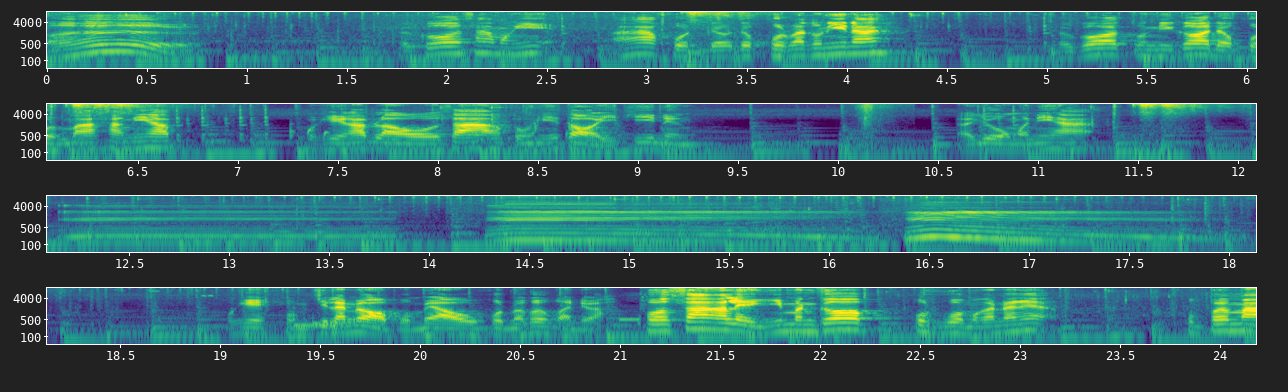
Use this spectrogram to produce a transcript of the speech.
เออ แล้วก็สร้างมางี้อ่าขนเดี๋ยวเดี๋ยวขนมาตรงนี้นะ แล้วก็ตรงนี้ก็เดี๋ยวขนมาทางนี้ครับ โอเคครับ เราสร้างตรงนี้ต่ออีกที่หนึ่งแล้วโยงมานี่ฮะ เค ผมคิดอะไรไม่ออกผมไปเอาคนมาเพิ่มก่อนดีกว่าพอสร้างอะไรอย่างนี้มันก็ปวดหัวเหมือนกันนะเนี่ย ผมไปมา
